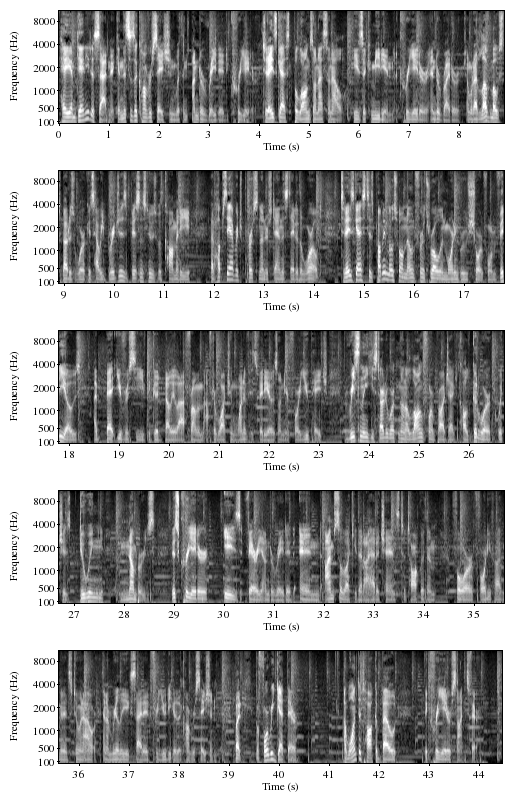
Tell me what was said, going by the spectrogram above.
Hey, I'm Danny Desatnik, and this is a conversation with an underrated creator. Today's guest belongs on SNL. He's a comedian, a creator, and a writer. And what I love most about his work is how he bridges business news with comedy that helps the average person understand the state of the world. Today's guest is probably most well known for his role in Morning Brew's short form videos. I bet you've received a good belly laugh from him after watching one of his videos on your For You page. Recently, he started working on a long form project called Good Work, which is doing numbers. This creator is very underrated, and I'm so lucky that I had a chance to talk with him for 45 minutes to an hour, and I'm really excited for you to hear the conversation. But before we get there, I want to talk about the Creator Science Fair.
